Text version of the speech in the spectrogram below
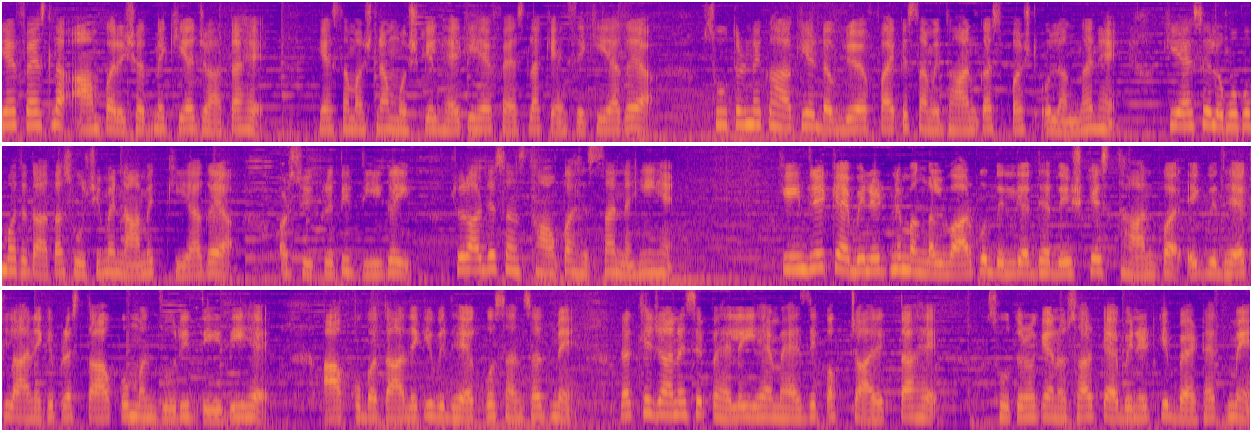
यह फैसला आम परिषद में किया जाता है। यह समझना मुश्किल है कि यह फैसला कैसे किया गया। सूत्र ने कहा कि यह डब्ल्यू के संविधान का स्पष्ट उल्लंघन है कि ऐसे लोगों को मतदाता सूची में नामित किया गया और स्वीकृति दी गई, जो राज्य संस्थाओं का हिस्सा नहीं है। केंद्रीय कैबिनेट ने मंगलवार को दिल्ली अध्यादेश के स्थान पर एक विधेयक लाने के प्रस्ताव को मंजूरी दे दी है। आपको बता दें कि विधेयक को संसद में रखे जाने से पहले यह महज एक औपचारिकता है। सूत्रों के अनुसार कैबिनेट की बैठक में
